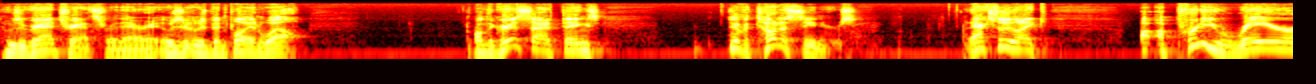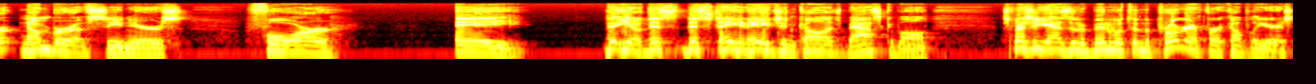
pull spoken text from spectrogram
who's a grad transfer there, who's, who's been playing well. On the Griz side of things, you have a ton of seniors. Actually, like a, a pretty rare number of seniors for a you know this this day and age in college basketball, especially guys that have been within the program for a couple of years.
